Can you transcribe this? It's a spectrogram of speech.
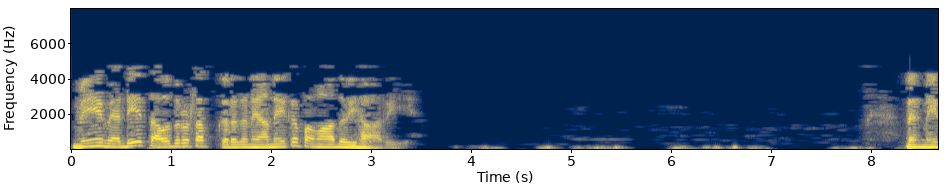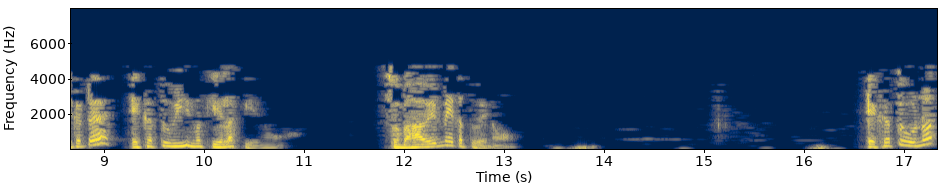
මේ වැඩේ තවදුරටත් කරගෙන යන එක පමාද විහාරී. දැන් මේකට එකතු වීම කියලා කියනවා. ස්වභාවයෙන්ම එකතු වෙනවා. එකතු වුණොත්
